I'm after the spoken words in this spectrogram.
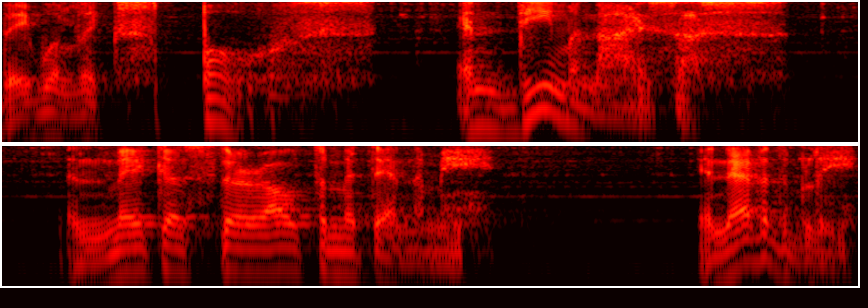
They will expose and demonize us and make us their ultimate enemy. Inevitably,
